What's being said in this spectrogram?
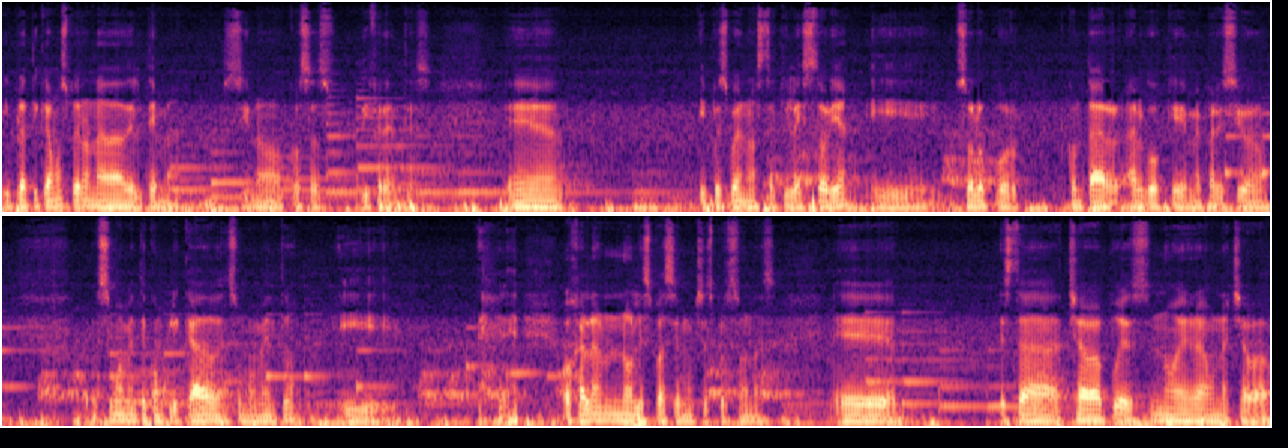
y platicamos, pero nada del tema, sino cosas diferentes. Eh, y pues bueno, hasta aquí la historia y solo por contar algo que me pareció sumamente complicado en su momento y ojalá no les pase a muchas personas. Eh, esta chava pues no era una chava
